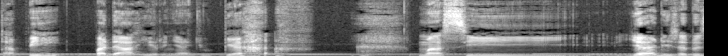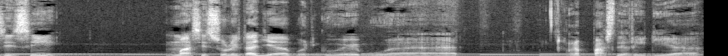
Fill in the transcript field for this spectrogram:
Tapi pada akhirnya juga masih ya di satu sisi masih sulit aja buat gue buat lepas dari dia.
